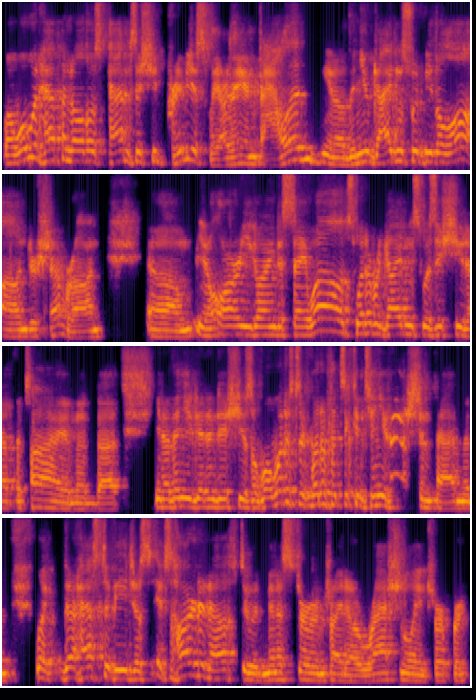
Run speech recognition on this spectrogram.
Well, what would happen to all those patents issued previously? Are they invalid? You know, the new guidance would be the law under Chevron. Um, you know, or are you going to say, well, it's whatever guidance was issued at the time, and uh, you know, then you get into issues of, well, what is it, what if it's a continuation patent? And look, there has to be just it's hard enough to administer and try to rationally interpret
